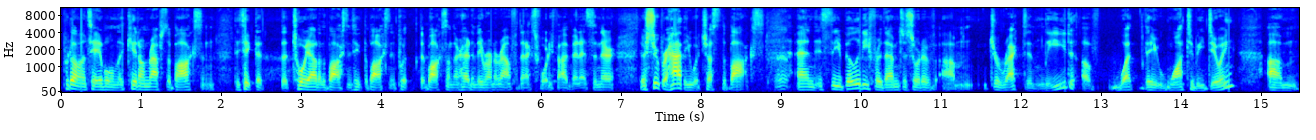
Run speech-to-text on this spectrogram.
put it on the table, and the kid unwraps the box, and they take the, the toy out of the box, and they take the box, and they put the box on their head, and they run around for the next 45 minutes, and they're, they're super happy with just the box. And it's the ability for them to sort of um, direct and lead of what they want to be doing. Um,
